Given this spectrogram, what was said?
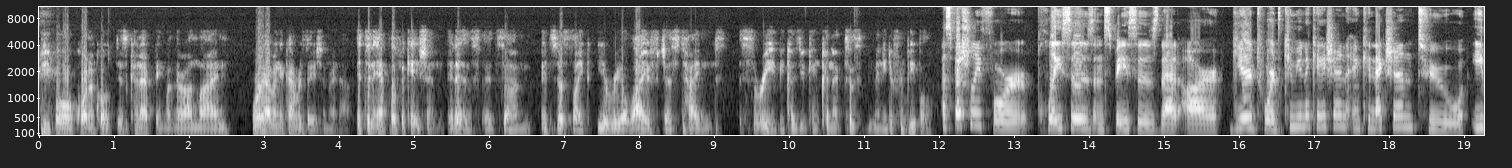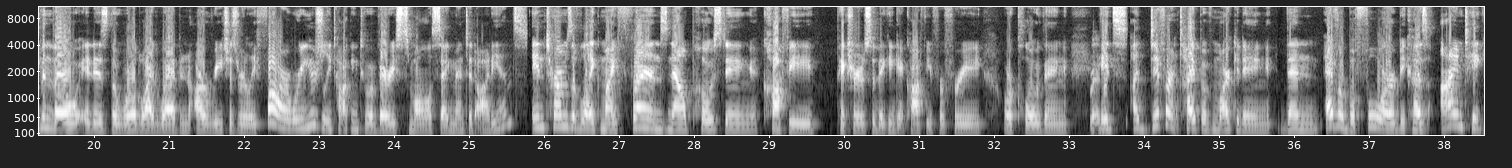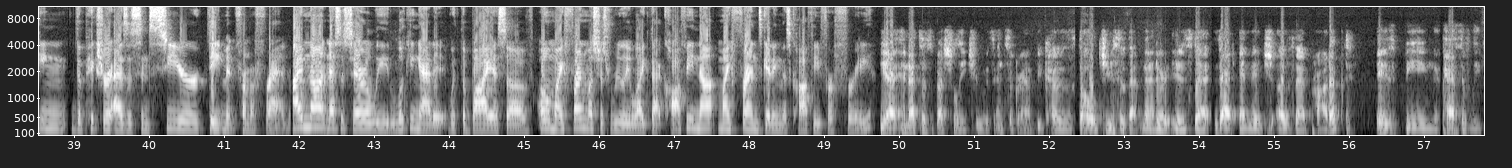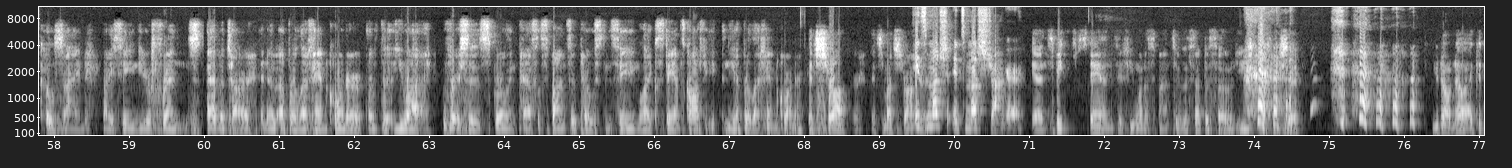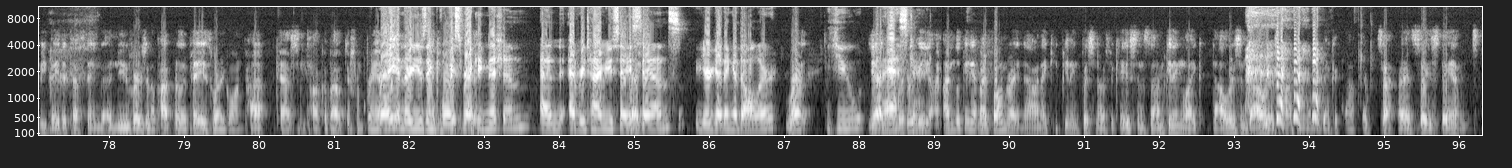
people, quote unquote, disconnecting when they're online. We're having a conversation right now. It's an amplification. It is. It's um. It's just like your real life, just times three because you can connect to many different people. especially for places and spaces that are geared towards communication and connection to even though it is the world wide web and our reach is really far we're usually talking to a very small segmented audience in terms of like my friends now posting coffee pictures so they can get coffee for free or clothing Right. it's a different type of marketing than ever before because I'm taking the picture as a sincere statement from a friend. I'm not necessarily looking at it with the bias of, oh, my friend must just really like that coffee, not my friend's getting this coffee for free. Yeah, and that's especially true with Instagram because the whole juice of that matter is that that image of that product is being passively co-signed by seeing your friend's avatar in the upper left-hand corner of the UI versus scrolling past a sponsor post and seeing like Stan's Coffee in the upper left-hand corner. It's stronger. It's much stronger. It's much it's much stronger. Yeah, and speak of Stan's, if you want to sponsor this episode, you should. You don't know. I could be beta testing a new version of Popular Pays where I go on podcasts and talk about different brands. Right? And they're using voice recognition and every time you say Right. sans, you're getting a dollar. Right. You Yeah, bastard. literally, I'm- I'm looking at my phone right now, and I keep getting push notifications. that I'm getting like dollars and dollars popping into my bank account every time I say Stan's.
